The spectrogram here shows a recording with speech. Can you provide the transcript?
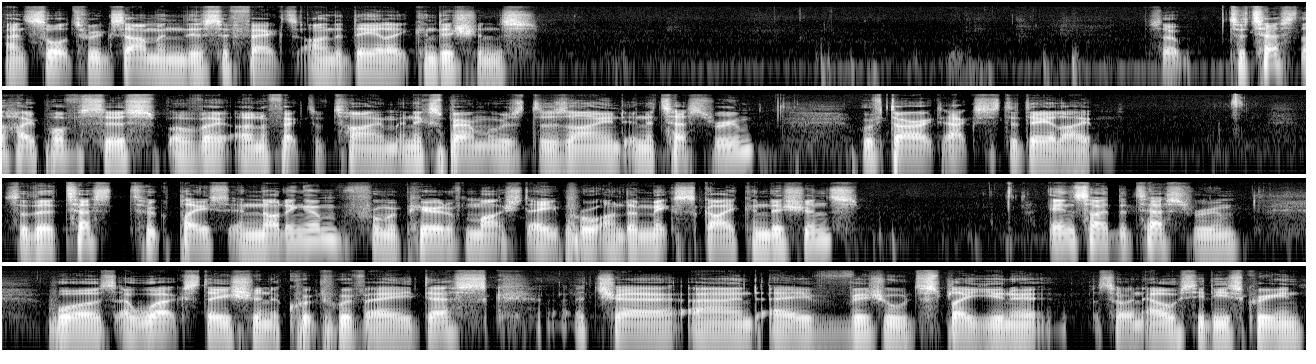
and sought to examine this effect under daylight conditions. So to test the hypothesis of a, an effect of time, an experiment was designed in a test room with direct access to daylight. So the test took place in Nottingham from a period of March to April under mixed sky conditions. Inside the test room, was a workstation equipped with a desk, a chair, and a visual display unit, so an LCD screen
